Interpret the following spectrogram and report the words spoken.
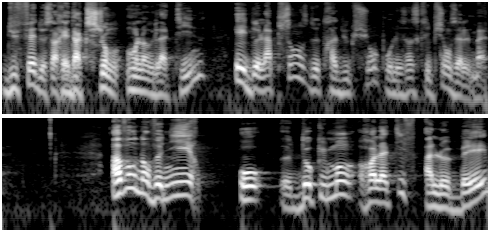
du fait de sa rédaction en langue latine et de l'absence de traduction pour les inscriptions elles-mêmes. Avant d'en venir aux euh, documents relatifs à l'EB,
